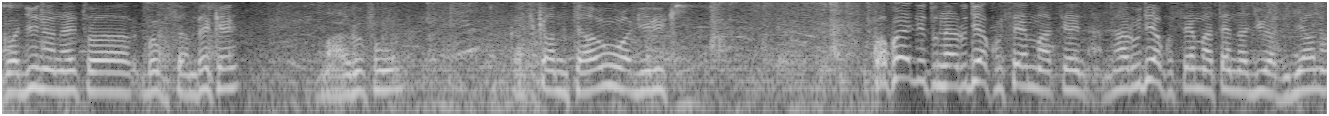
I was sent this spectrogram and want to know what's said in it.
Kwa jina naitwa Bob Sambeke maarufu katika mtaa huu wa Giriki. Kwa kweli tunarudia kusema tena, narudia kusema tena juu ya vijana,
